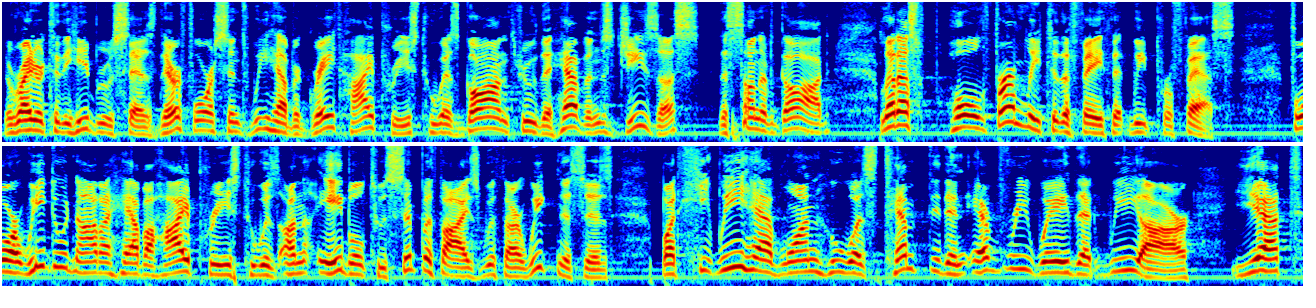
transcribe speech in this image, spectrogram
The writer to the Hebrews says, Therefore, since we have a great high priest who has gone through the heavens, Jesus, the Son of God, let us hold firmly to the faith that we profess. For we do not have a high priest who is unable to sympathize with our weaknesses, but he, we have one who was tempted in every way that we are, yet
